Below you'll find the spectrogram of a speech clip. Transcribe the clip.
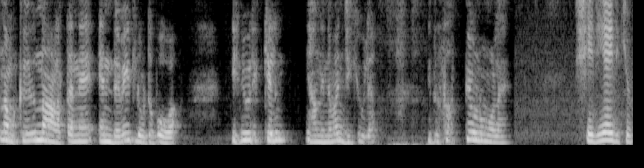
നമുക്ക് നാളെ തന്നെ എന്റെ വീട്ടിലോട്ട് പോവാം. ഇനി ഒരിക്കലും ഞാൻ നിന്നെ വഞ്ചിക്കൂല. ഇത് സത്യമാണ് മോളെ. ശരിയായിരിക്കും.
